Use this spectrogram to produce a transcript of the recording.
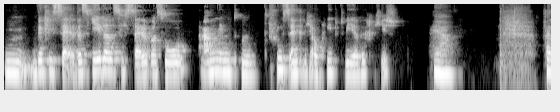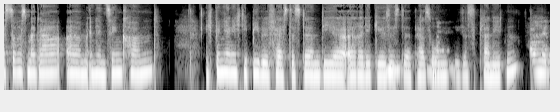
wirklich, dass jeder sich selber so annimmt und schlussendlich auch liebt, wie er wirklich ist. Ja. Weißt du, was mir da ähm, in den Sinn kommt? Ich bin ja nicht die bibelfesteste und die äh, religiöseste mhm. Person Nein. dieses Planeten. Auch nicht,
